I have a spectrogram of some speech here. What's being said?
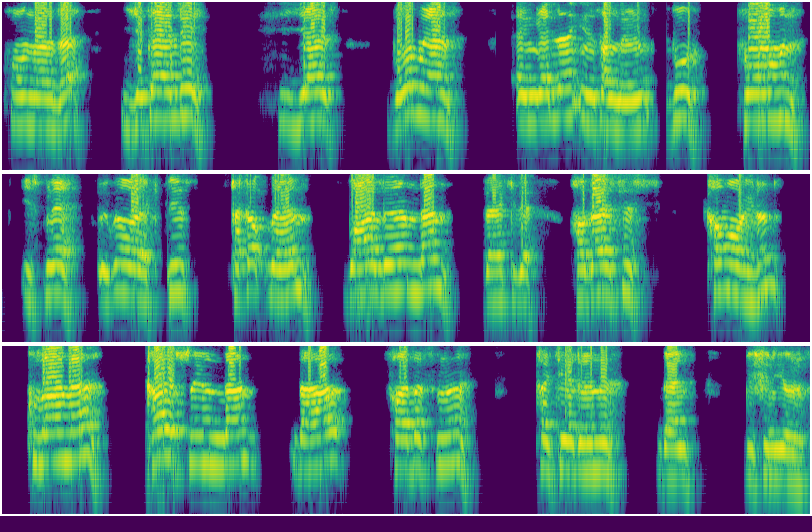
konularda yeterli yer bulamayan engellenen insanların bu programın ismine uygun olarak biz sakatların varlığından belki de habersiz kamuoyunun kulağına kar suyundan daha fazlasını kaçırdığını ben düşünüyorum.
